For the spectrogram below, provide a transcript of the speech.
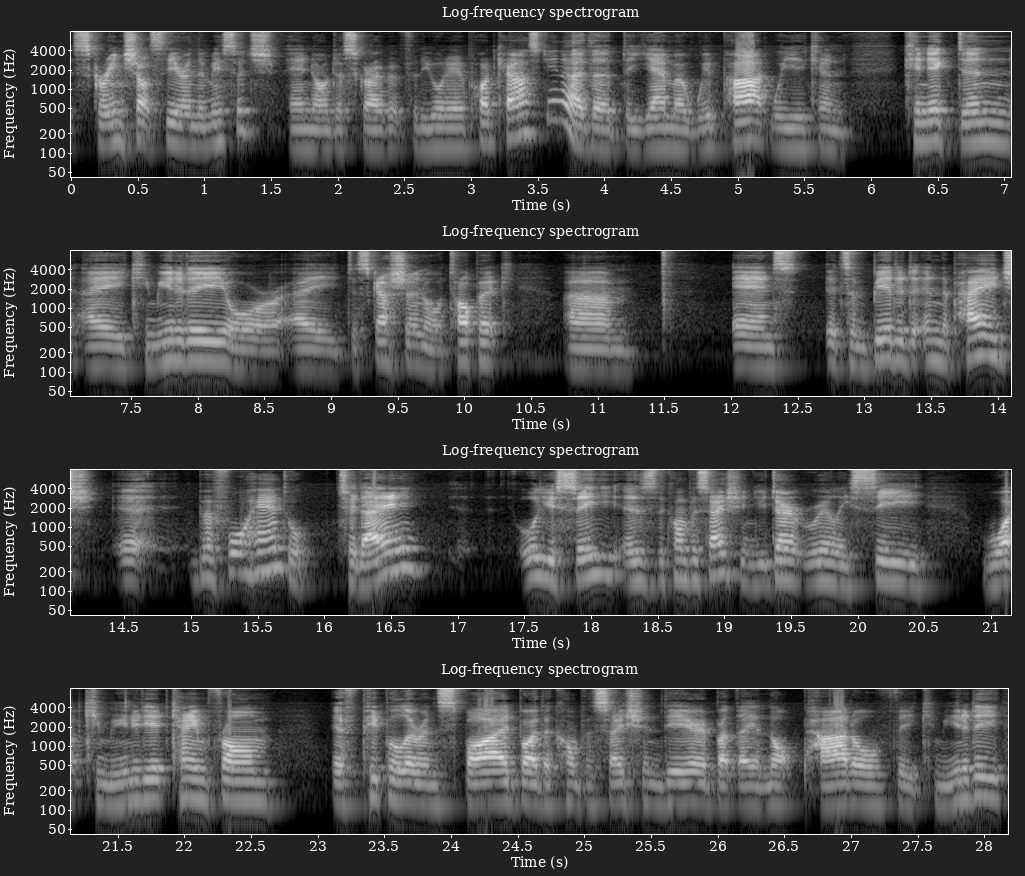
screenshots there in the message, and I'll describe it for the audio podcast. You know, the, the Yammer web part where you can connect in a community or a discussion or topic, um, and it's embedded in the page uh, beforehand or today. All you see is the conversation. You don't really see what community it came from, if people are inspired by the conversation there but they are not part of the community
